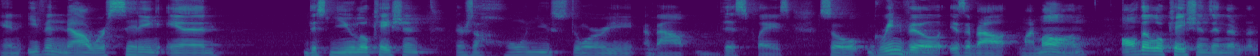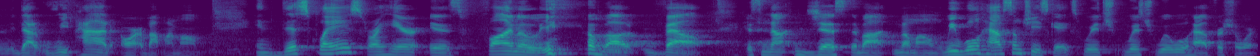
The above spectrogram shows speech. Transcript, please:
And even now we're sitting in this new location, there's a whole new story about this place. So Greenville is about my mom. All the locations in the that we've had are about my mom. And this place right here is finally about Val. It's not just about my mom. We will have some cheesecakes, which which we will have for sure.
